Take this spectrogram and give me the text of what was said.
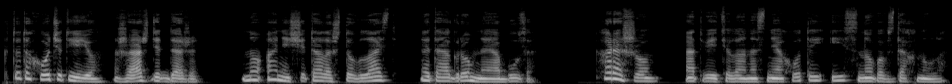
Кто-то хочет ее, жаждет даже. Но Аня считала, что власть — это огромная обуза. «Хорошо», — ответила она с неохотой и снова вздохнула.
